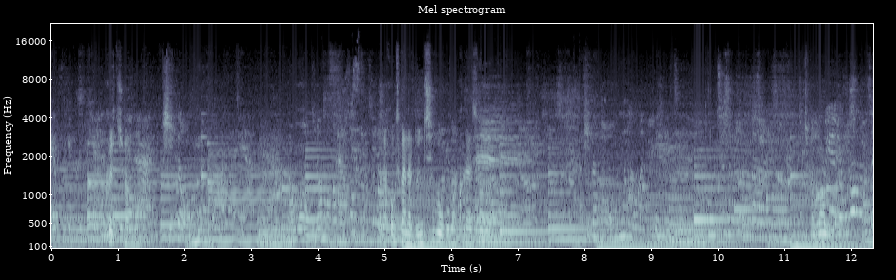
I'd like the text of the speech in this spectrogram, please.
예쁘게 그렇게 하는 그렇죠. 애들이라 기가 없는 것 같아요. 음. 너무 너무 가볍어. 맞아 거기서 맨날 눈치 보고 막 그래서. 네. 기가 너무 없는 것 같아. 어, 얘 용감하지?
